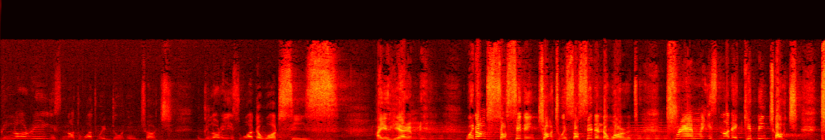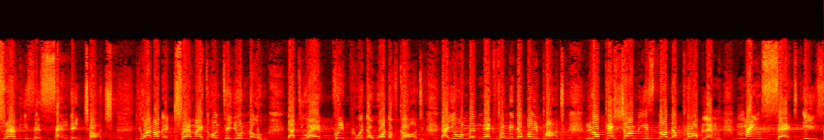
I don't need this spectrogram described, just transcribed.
Glory is not what we do in church. Glory is what the world sees. Are you hearing me? We don't succeed in church, we succeed in the world. Trem is not a keeping church, Trem is a sending church. You are not a Tremite until you know that you are equipped with the word of God, that you may make formidable impact. Location is not the problem, mindset is.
